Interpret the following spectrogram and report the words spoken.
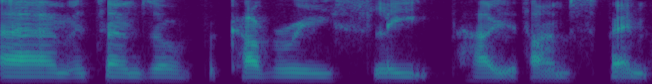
um, in terms of recovery, sleep, how your time's spent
